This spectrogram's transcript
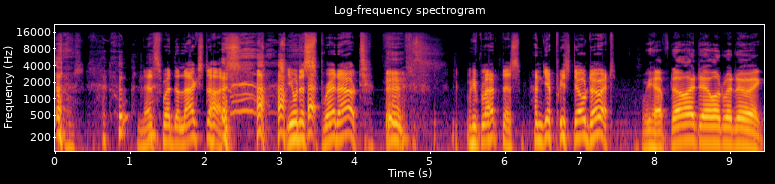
and that's when the lag starts. You want to spread out. We've learned this, and yet we still do it. We have no idea what we're doing.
